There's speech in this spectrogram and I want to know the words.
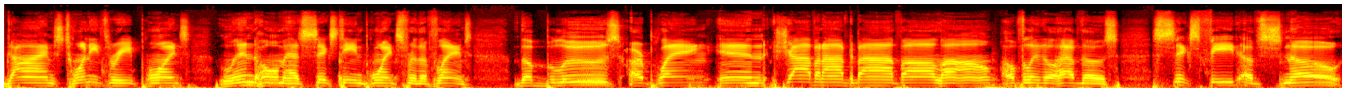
dimes, 23 points. Lindholm has 16 points for the Flames. The Blues are playing in Buffalo. Hopefully, they'll have those six feet of snow,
